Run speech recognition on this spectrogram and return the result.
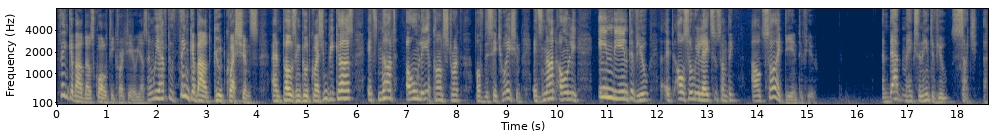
think about those quality criteria and we have to think about good questions and posing good questions because it's not only a construct of the situation, it's not only in the interview, it also relates to something outside the interview. And that makes an interview such a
